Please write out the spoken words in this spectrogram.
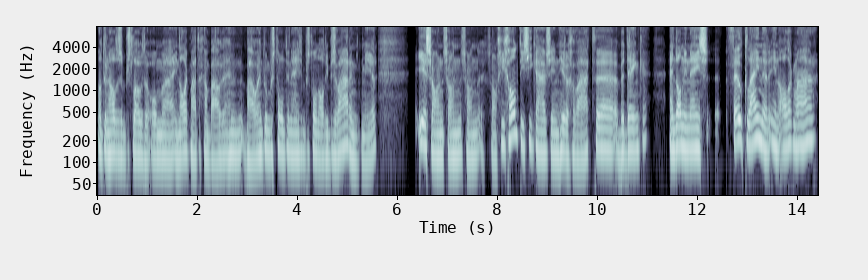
Want toen hadden ze besloten om uh, in Alkmaar te gaan bouwen en, bouwen. en toen bestond ineens bestonden al die bezwaren niet meer eerst zo'n zo'n zo'n zo'n gigantisch ziekenhuis in Heergewaard uh, bedenken. En dan ineens veel kleiner in Alkmaar.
